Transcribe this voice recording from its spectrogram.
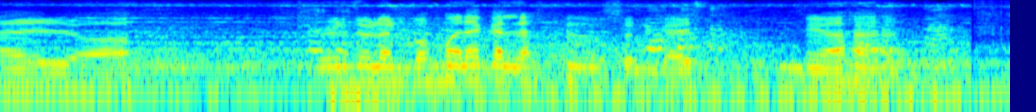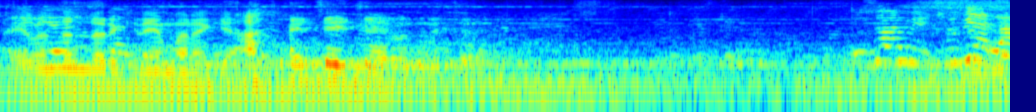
అయ్యో. వీడు చూడండి బొమ్మలే కళ్ళ చూస్తుంది గైస్ ఐదు వందలు దొరికినాయి మనకి. ఇచ్చే ఇచ్చే ఐదు వందలు ఇచ్చే. నిజమే చూపియాలా?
